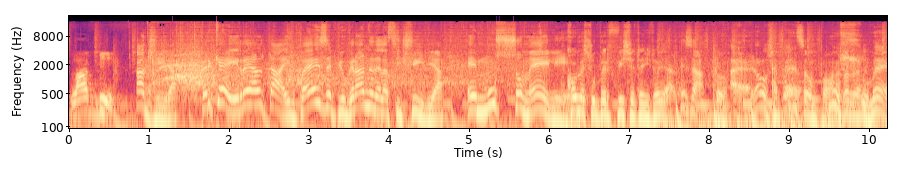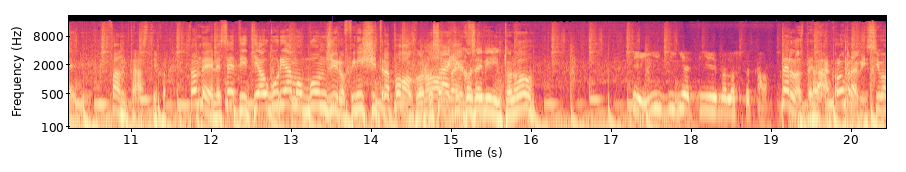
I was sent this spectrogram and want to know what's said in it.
La B. A gira. Perché in realtà il paese più grande della Sicilia è Mussomeli. Come superficie territoriale. Esatto. Eh, non lo sapevo. Pensa un po'. Mussomeli. Fantastico. Va bene, senti, ti auguriamo buon giro, finisci tra poco, no? Lo sai che cosa hai vinto, no? Sì, i biglietti per lo spettacolo. Per lo spettacolo, bravissimo.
